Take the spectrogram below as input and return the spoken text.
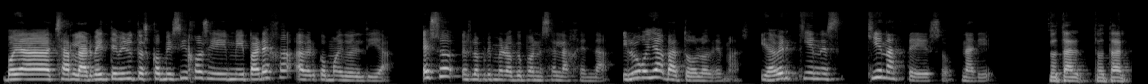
voy a charlar 20 minutos con mis hijos y mi pareja a ver cómo ha ido el día. Eso es lo primero que pones en la agenda y luego ya va todo lo demás y a ver quién es ¿Quién hace eso? Nadie. Total, total.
